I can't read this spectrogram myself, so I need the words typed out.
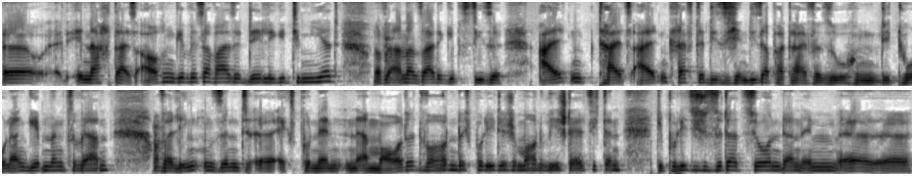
Äh, Ennahda ist auch in gewisser Weise delegitimiert. Und auf der anderen Seite gibt es diese alten, teils alten Kräfte, die sich in dieser Partei versuchen, die Tonangebenden zu werden. Auf der Linken sind äh, Exponenten ermordet worden durch politische Morde. Wie stellt sich denn die politische Situation dann im, äh, äh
